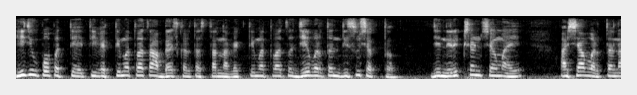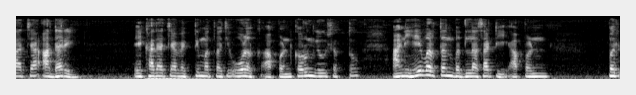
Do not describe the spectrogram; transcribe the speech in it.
ही जी उपपत्ती आहे ती व्यक्तिमत्वाचा अभ्यास करत असताना व्यक्तिमत्वाचं जे वर्तन दिसू शकतं जे निरीक्षणक्षम आहे अशा वर्तनाच्या आधारे एखाद्याच्या व्यक्तिमत्वाची ओळख आपण करून घेऊ शकतो आणि हे वर्तन बदलासाठी आपण पर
